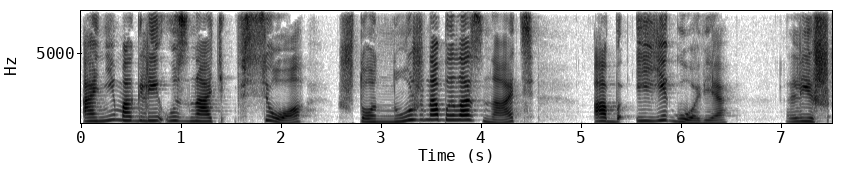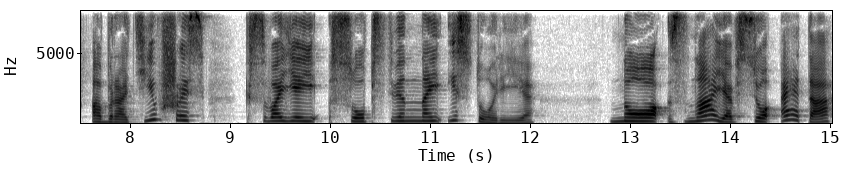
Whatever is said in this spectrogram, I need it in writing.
они могли узнать все, что нужно было знать об Иегове, лишь обратившись к своей собственной истории. Но, зная все это,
